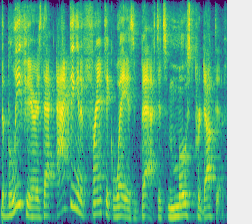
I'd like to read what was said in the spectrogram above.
The belief here is that acting in a frantic way is best, it's most productive.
